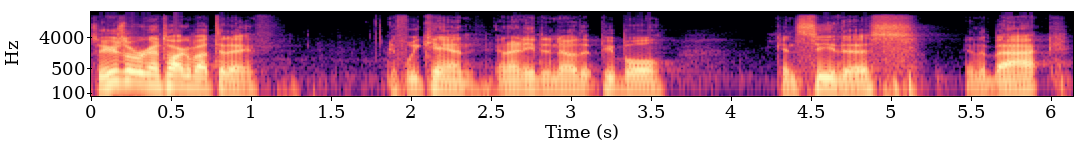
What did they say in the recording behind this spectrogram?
So, here's what we're going to talk about today, if we can. And I need to know that people can see this in the back.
